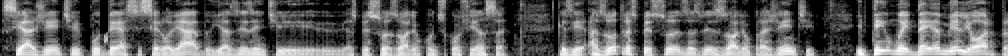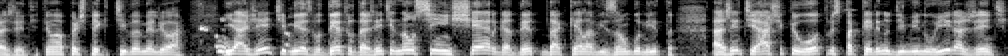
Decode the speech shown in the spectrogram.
se a gente pudesse ser olhado, e às vezes a gente, as pessoas olham com desconfiança Quer dizer, as outras pessoas às vezes olham para a gente e têm uma ideia melhor para a gente, tem uma perspectiva melhor. E a gente mesmo, dentro da gente, não se enxerga dentro daquela visão bonita. A gente acha que o outro está querendo diminuir a gente.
